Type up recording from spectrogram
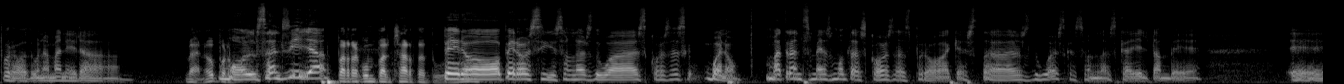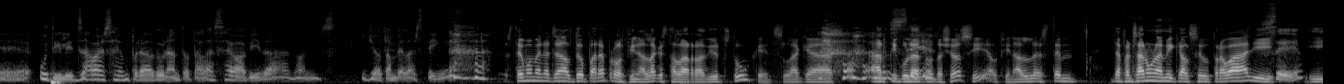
però d'una manera Bueno, per, molt senzilla. per recompensar-te tu. Però, però sí, són les dues coses... que- bueno, m'ha transmès moltes coses, però aquestes dues, que són les que ell també eh, utilitzava sempre durant tota la seva vida, doncs jo també les tinc. No? Estem homenatjant el teu pare, però al final la que està a la ràdio ets tu, que ets la que ha articulat Sí. tot això. Sí, al final estem defensant una mica el seu treball i, Sí. i,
